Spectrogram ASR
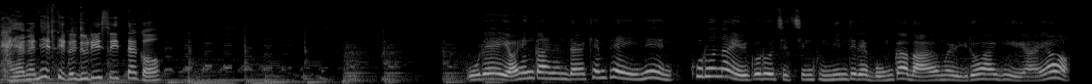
다양한 혜택을 누릴 수 있다고. 올해 여행 가는 달 캠페인은 코로나19로 지친 국민들의 몸과 마음을 위로하기 위하여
